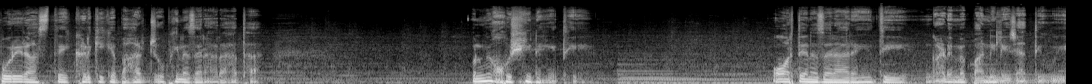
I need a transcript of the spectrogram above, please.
पूरे रास्ते खिड़की के बाहर जो भी नज़र आ रहा था, उनमें खुशी नहीं थी। औरतें नज़र आ रही थी, घड़े में पानी ले जाती हुई।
